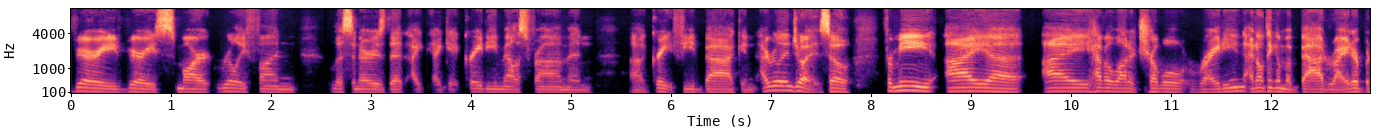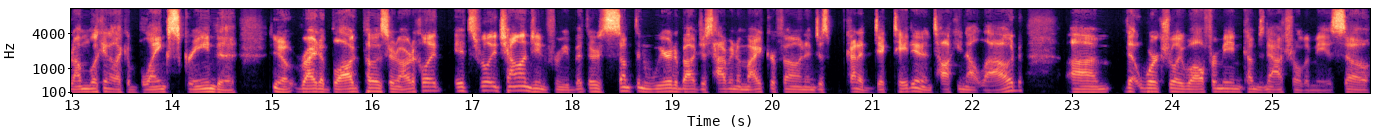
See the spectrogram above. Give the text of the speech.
very, very smart, really fun listeners that I, I get great emails from and uh, great feedback, and I really enjoy it. So for me, I uh, I have a lot of trouble writing. I don't think I'm a bad writer, but I'm looking at like a blank screen to, you know, write a blog post or an article. It, it's really challenging for me, but there's something weird about just having a microphone and just kind of dictating and talking out loud um, that works really well for me and comes natural to me. So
